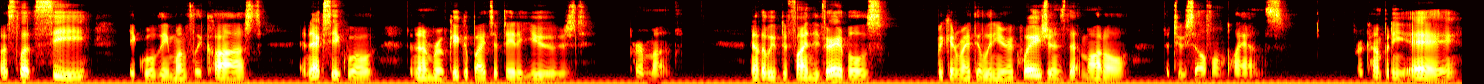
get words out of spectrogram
Let's let C equal the monthly cost and X equal the number of gigabytes of data used per month. Now that we've defined the variables, we can write the linear equations that model the two cell phone plans. For company A,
